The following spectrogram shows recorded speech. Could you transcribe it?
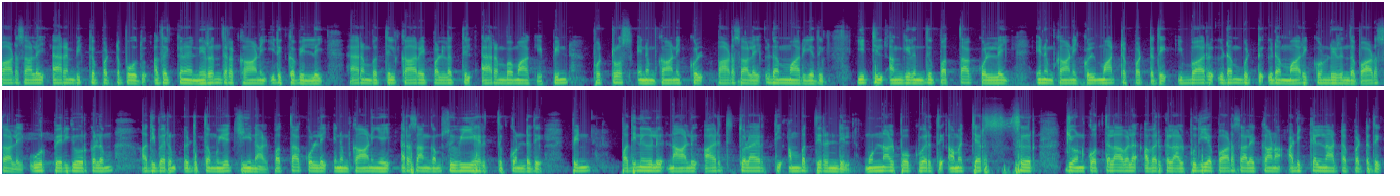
பாடசாலை ஆரம்பிக்கப்பட்ட போது அதற்கென நிரந்தர காணி இருக்கவில்லை. ஆரம்பத்தில் காரை பள்ளத்தில் ஆரம்பமாகி பின் பொட்ரோஸ் எனும் காணிக்குள் பாடசாலை இடம் மாறியது. ஈற்றில் அங்கிருந்து பத்தா கொல்லை எனும் காணிக்குள் மாற்றப்பட்டது. இவ்வாறு இடம் விட்டு இடம் மாறிக்கொண்டிருந்த பாடசாலை ஊர் பெரியோர்களும் அதிபரும் எடுத்த முயற்சியினால் பத்தா கொல்லை எனும் காணியை அரசாங்கம் சுவீகரித்து கொண்டது. பின் பதினேழு நாலு ஆயிரத்தி தொள்ளாயிரத்தி ஐம்பத்தி ரெண்டில் முன்னாள் போக்குவரத்து அமைச்சர் சர் ஜோன் கொத்தலாவல அவர்களால் புதிய பாடசாலைக்கான அடிக்கல் நாட்டப்பட்டது.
